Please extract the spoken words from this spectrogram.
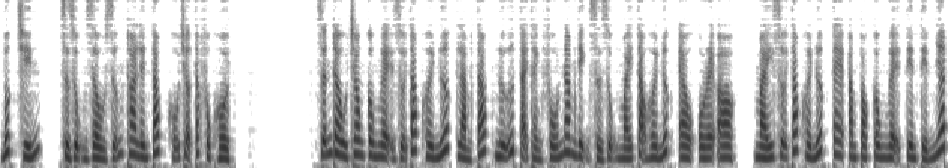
Bước 9, sử dụng dầu dưỡng thoa lên tóc hỗ trợ tóc phục hồi. Dẫn đầu trong công nghệ rưỡi tóc hơi nước làm tóc nữ tại thành phố Nam Định sử dụng máy tạo hơi nước El Oreo, máy rưỡi tóc hơi nước Te Ampo công nghệ tiên tiến nhất,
